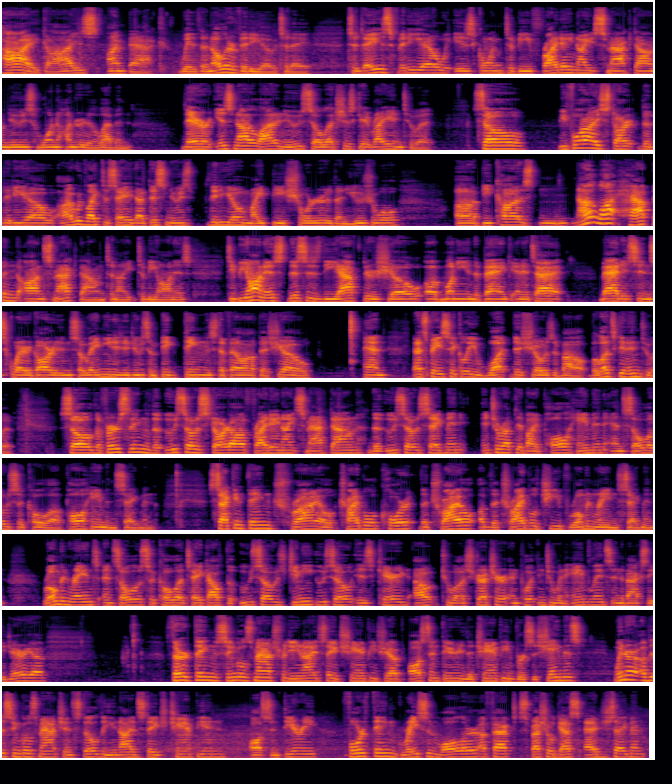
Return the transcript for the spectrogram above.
Hi guys, I'm back with another video today. Today's video is going to be Friday Night SmackDown News 111. There is not a lot of news, so let's just get right into it. So, before I start the video, I would like to say that this news video might be shorter than usual uh, because not a lot happened on SmackDown tonight, to be honest. To be honest, this is the after show of Money in the Bank, and it's at Madison Square Garden, so they needed to do some big things to fill out the show. And that's basically what this show is about. But let's get into it. So, the first thing, the Usos start off Friday Night SmackDown. The Usos segment interrupted by Paul Heyman and Solo Sikoa. Paul Heyman segment. Second thing, trial, tribal court, the trial of the tribal chief Roman Reigns segment. Roman Reigns and Solo Sikoa take out the Usos. Jimmy Uso is carried out to a stretcher and put into an ambulance in the backstage area. Third thing, singles match for the United States Championship. Austin Theory, the champion, versus Sheamus. Winner of the singles match and still the United States champion, Austin Theory. Fourth thing, Grayson Waller effect, special guest Edge segment.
